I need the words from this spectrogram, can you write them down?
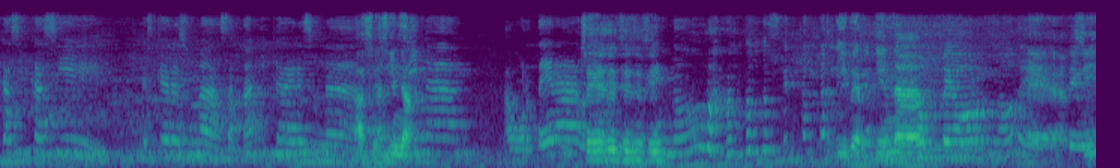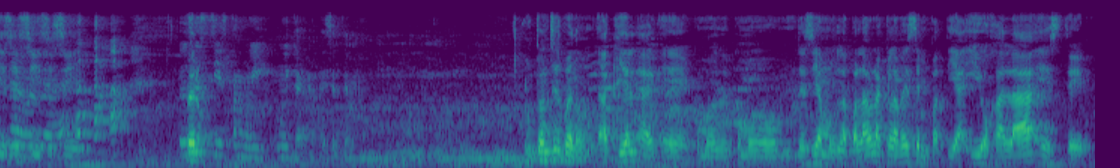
casi casi es que eres una satánica, eres una Asesina. abortera. o Sí, sea, sí, sí, sí, sí. No, o sea, Libertina. Lo peor, ¿no? De, Eh, de sí, sí, una, sí, sí, sí. Entonces Pero- sí está muy, muy cañón ese tema. Entonces, bueno, aquí el- eh, como, como decíamos, la palabra clave es empatía y ojalá este,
